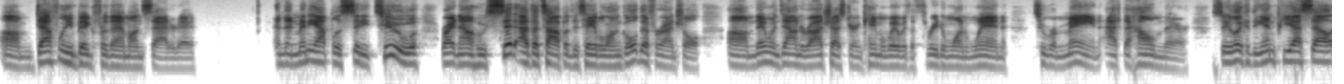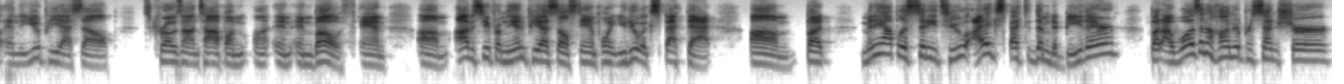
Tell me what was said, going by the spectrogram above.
um, definitely big for them on Saturday. And then Minneapolis City, two right now, who sit at the top of the table on goal differential. Um, they went down to Rochester and came away with a three to one win to remain at the helm there. So you look at the NPSL and the UPSL it's crows on top on, on in, in both. And um, obviously, from the NPSL standpoint, you do expect that. Um, but Minneapolis City too, I expected them to be there, but I wasn't 100% sure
